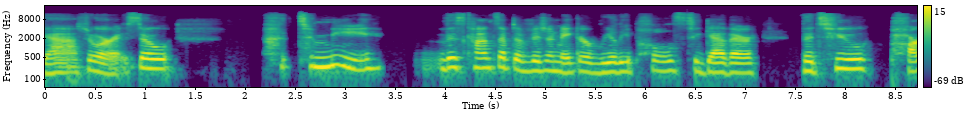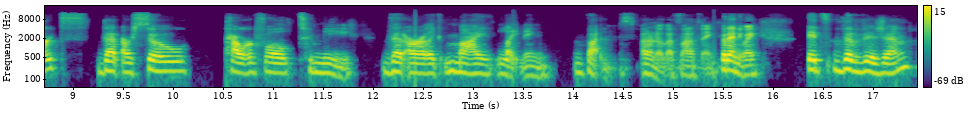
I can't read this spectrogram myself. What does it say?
Yeah, sure. So to me, this concept of vision maker really pulls together the two parts that are so powerful to me that are like my lightning buttons. I don't know, that's not a thing. But anyway, it's the vision,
